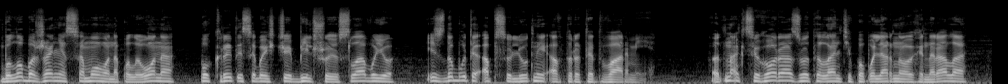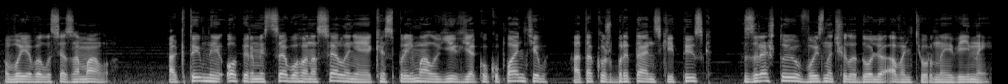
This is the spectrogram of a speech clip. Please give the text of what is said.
було бажання самого Наполеона покрити себе ще більшою славою і здобути абсолютний авторитет в армії. Однак цього разу талантів популярного генерала виявилося замало. Активний опір місцевого населення, яке сприймало їх як окупантів, а також британський тиск, зрештою визначили долю авантюрної війни.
